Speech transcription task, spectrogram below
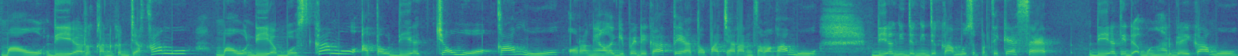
Mau dia rekan kerja kamu, mau dia bos kamu, atau dia cowok kamu, orang yang lagi PDKT atau pacaran sama kamu, dia nginjek-nginjek kamu seperti keset, dia tidak menghargai kamu,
